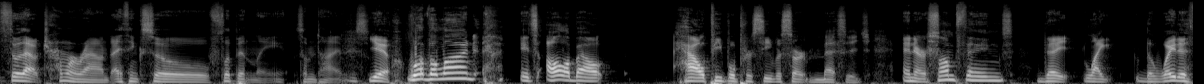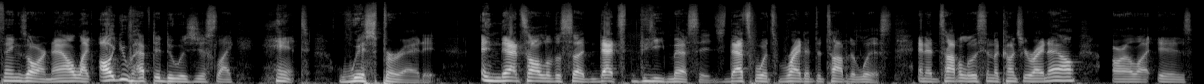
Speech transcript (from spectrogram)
throw that term around, I think so flippantly sometimes. Yeah. Well, the line, it's all about how people perceive a certain message. And there are some things that, like, the way that things are now, like, all you have to do is just, like, hint, whisper at it. And that's all of a sudden, that's the message. That's what's right at the top of the list. And at the top of the list in the country right now are like is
